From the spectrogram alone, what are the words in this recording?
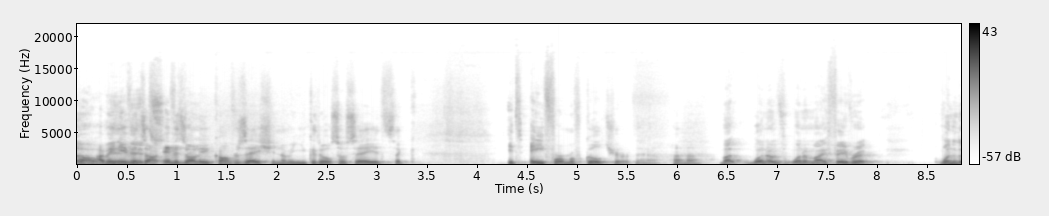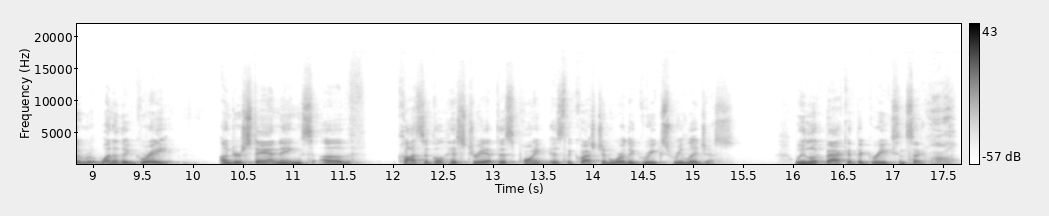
No, I mean, it, if it's, it's if it's only a conversation, I mean, you could also say it's like it's a form of culture. Yeah. Huh? But one of one of my favorite one of the one of the great understandings of classical history at this point is the question: Were the Greeks religious? We look back at the Greeks and say, oh,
